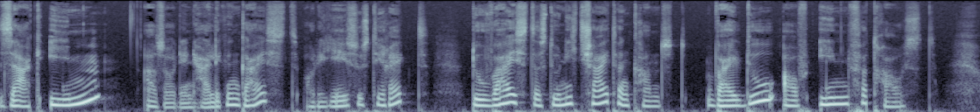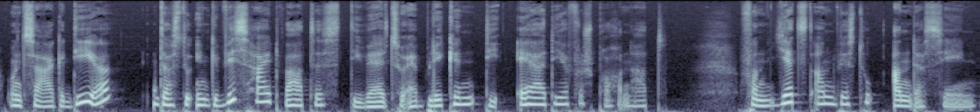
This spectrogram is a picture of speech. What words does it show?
Sag ihm, also den Heiligen Geist oder Jesus direkt, Du weißt, dass du nicht scheitern kannst, weil du auf ihn vertraust. Und sage dir, dass du in Gewissheit wartest, die Welt zu erblicken, die er dir versprochen hat. Von jetzt an wirst du anders sehen.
